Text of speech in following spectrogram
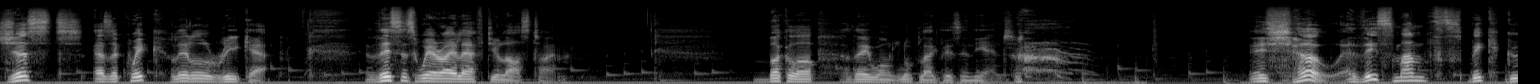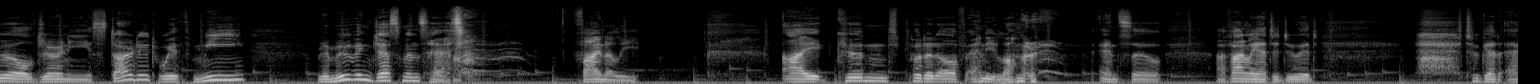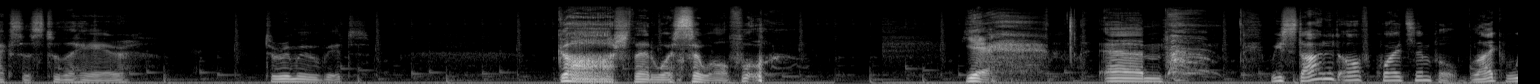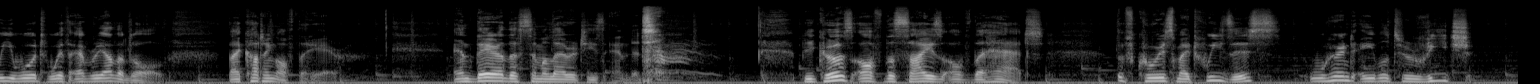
Just as a quick little recap, this is where I left you last time. Buckle up, they won't look like this in the end. so, this month's big girl journey started with me removing Jasmine's hat. Finally. I couldn't put it off any longer, and so I finally had to do it to get access to the hair, to remove it. Gosh, that was so awful. yeah. Um, we started off quite simple, like we would with every other doll, by cutting off the hair. And there the similarities ended. because of the size of the head. Of course, my tweezers weren't able to reach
